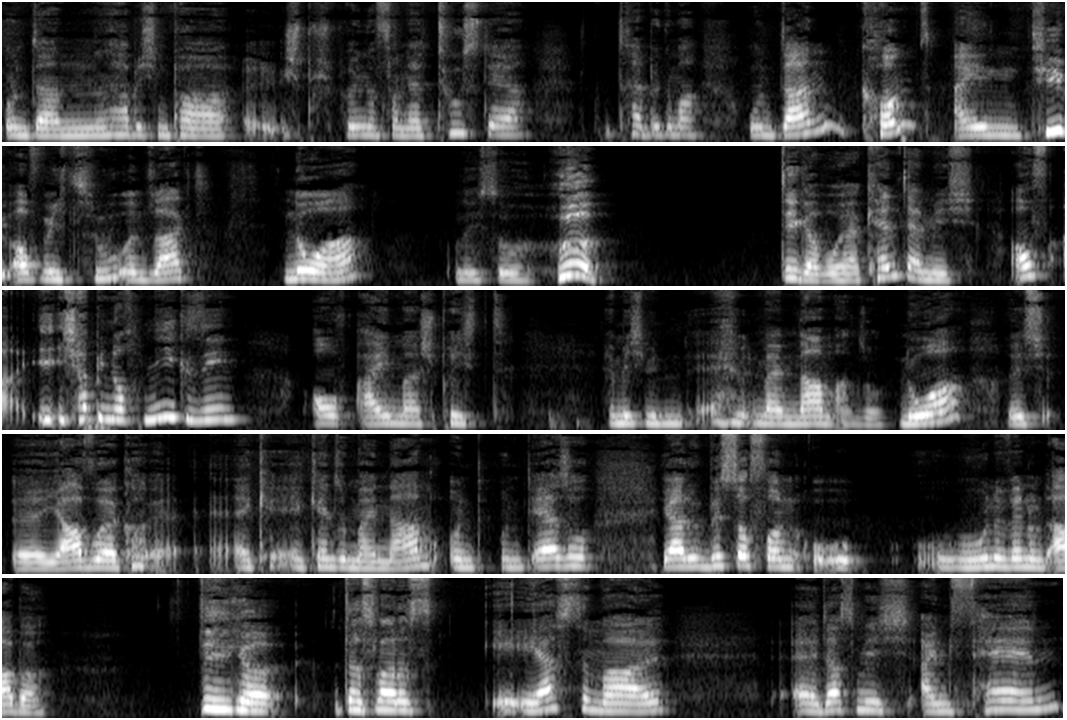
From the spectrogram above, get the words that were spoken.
und dann habe ich ein paar äh, Sprünge von der Two-Stair-Treppe gemacht und dann kommt ein Typ auf mich zu und sagt, Noah. Und ich so, Hö! Digga, woher kennt er mich? Auf, ich habe ihn noch nie gesehen. Auf einmal spricht er mich mit, äh, mit meinem Namen an, so Noah. Und ich, äh, ja, woher er, er, er kennt so meinen Namen und und er so, ja, du bist doch von o ohne Wenn und Aber. Digga, das war das erste Mal, äh, dass mich ein Fan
